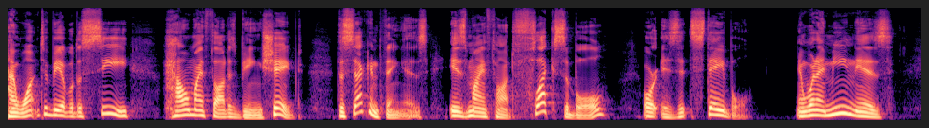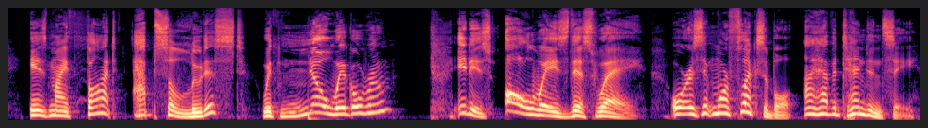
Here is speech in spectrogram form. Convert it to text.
I want to be able to see how my thought is being shaped. The second thing is, is my thought flexible or is it stable? And what I mean is, is my thought absolutist with no wiggle room? It is always this way. Or is it more flexible? I have a tendency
